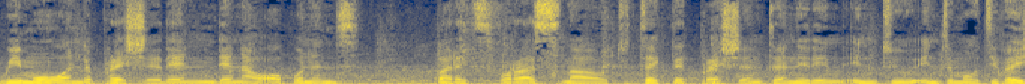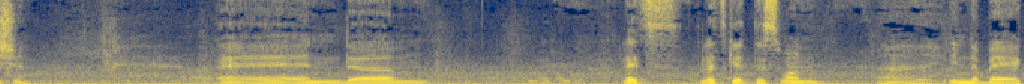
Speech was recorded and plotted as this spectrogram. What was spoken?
we're more under pressure than, than our opponents but it's for us now to take that pressure and turn it in, into into motivation. And um, let's let's get this one uh, in the bag,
